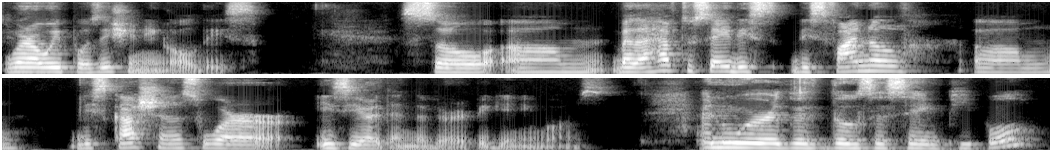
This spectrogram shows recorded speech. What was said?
Where are we positioning all this? So, um, but I have to say this, this final um, discussions were easier than the very beginning ones. And were the, those the same people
